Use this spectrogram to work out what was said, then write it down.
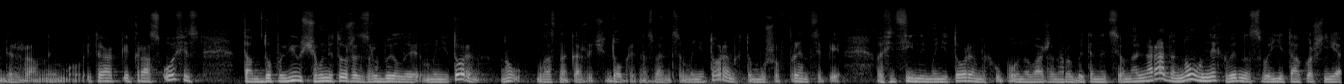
Державної мови. І так якраз офіс там доповів, що вони теж зробили моніторинг. Ну, власне кажучи, добре, назвемо це моніторинг, тому що в принципі офіційний моніторинг уповноважена робити Національна рада. Ну, у них видно свої також є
